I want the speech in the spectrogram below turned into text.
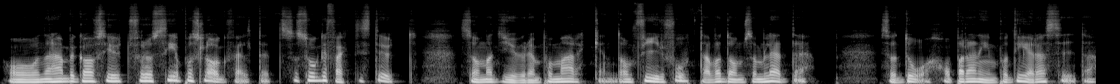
Och när han begav sig ut för att se på slagfältet så såg det faktiskt ut som att djuren på marken, de fyrfota, var de som ledde. Så då hoppade han in på deras sida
